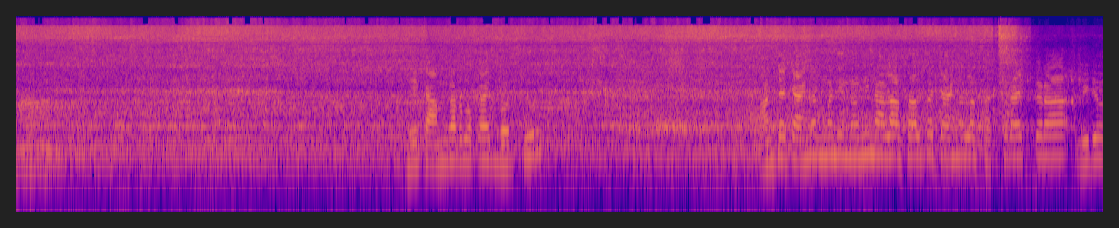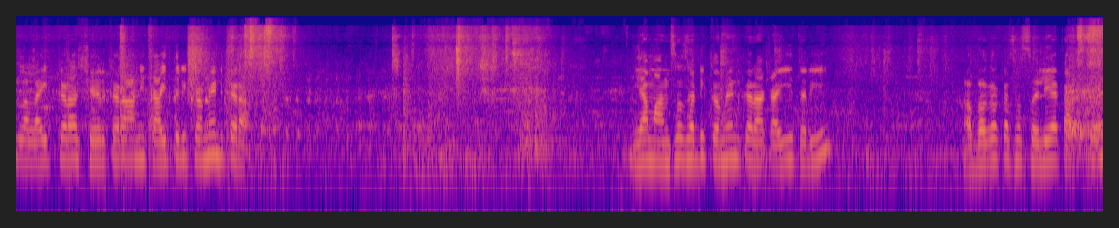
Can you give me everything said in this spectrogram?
हां. हे कामगार लोक आहेत भरपूर. आमच्या चॅनलमध्ये नवीन आला असाल तर चॅनलला सबस्क्राईब करा व्हिडिओला लाईक करा शेअर करा आणि काहीतरी कमेंट करा. या माणसासाठी कमेंट करा काहीतरी. हा बघा कसा सलिया कापतोय.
